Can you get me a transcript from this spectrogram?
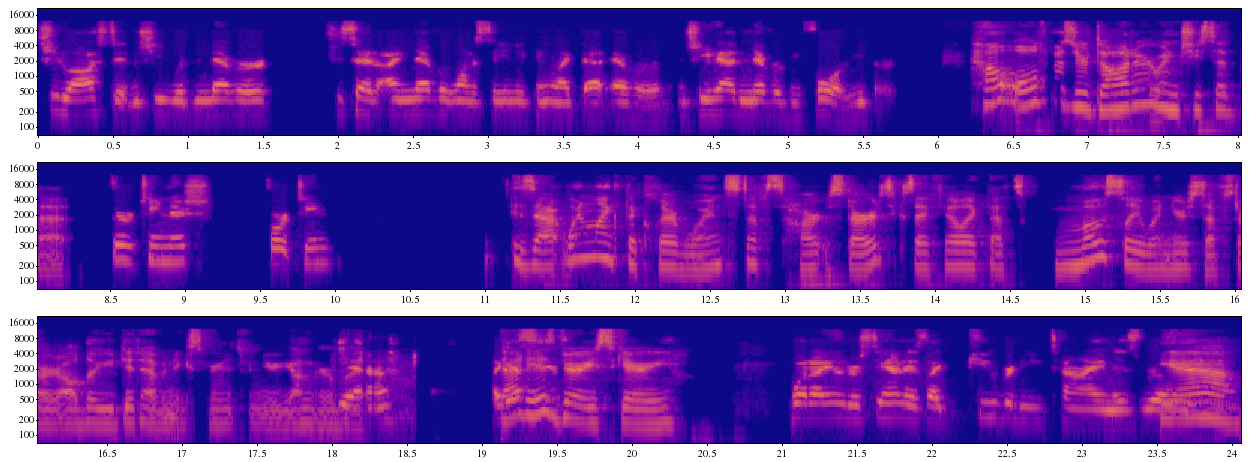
she lost it and she would never she said i never want to see anything like that ever and she had never before either how old was your daughter when she said that 13ish 14 Is that when like the clairvoyant stuff start, starts? Because I feel like that's mostly when your stuff started, although you did have an experience when you're younger. But Yeah. That is very scary. what I understand is like puberty time is really Yeah.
